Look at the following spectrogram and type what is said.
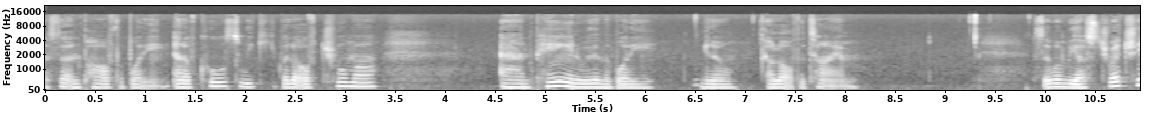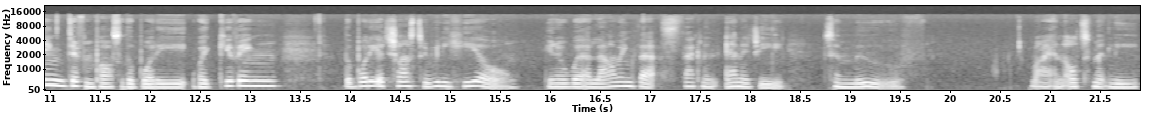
a certain part of the body. And of course, we keep a lot of trauma and pain within the body, you know, a lot of the time. So when we are stretching different parts of the body, we're giving the body a chance to really heal. You know, we're allowing that stagnant energy to move, right? And ultimately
